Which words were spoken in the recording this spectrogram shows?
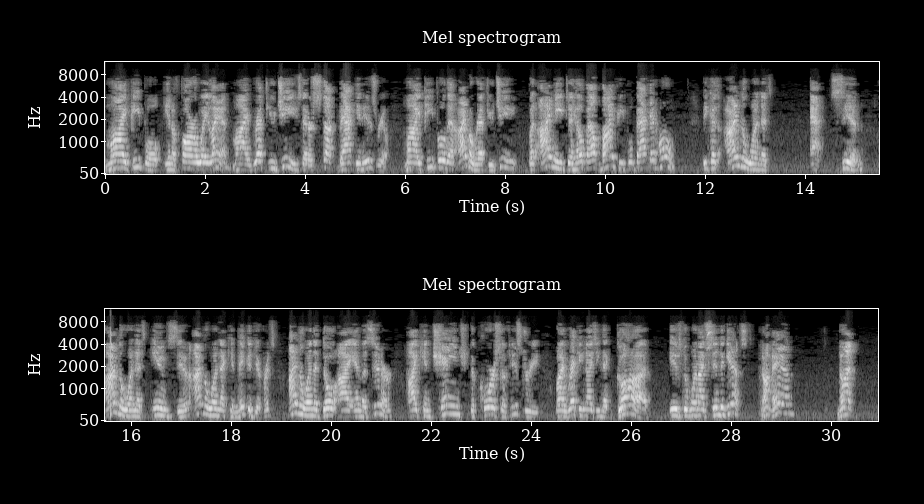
my people in a faraway land, my refugees that are stuck back in Israel, my people that I'm a refugee, but I need to help out my people back at home because I'm the one that's at sin. I'm the one that's in sin. I'm the one that can make a difference. I'm the one that, though I am a sinner, I can change the course of history by recognizing that God is the one I've sinned against, not man, not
